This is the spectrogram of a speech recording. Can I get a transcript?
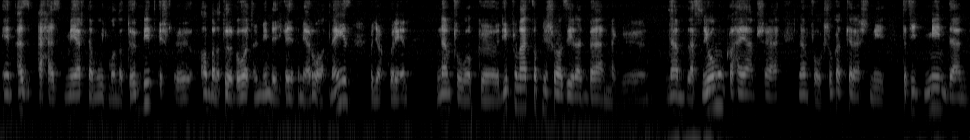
én ez, ehhez mértem úgymond a többit, és ö, abban a tudatban voltam, hogy mindegyik egyetem ilyen rohadt nehéz, hogy akkor én nem fogok ö, diplomát kapni soha az életben, meg ö, nem lesz jó munkahelyem se, nem fogok sokat keresni, tehát így minden,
